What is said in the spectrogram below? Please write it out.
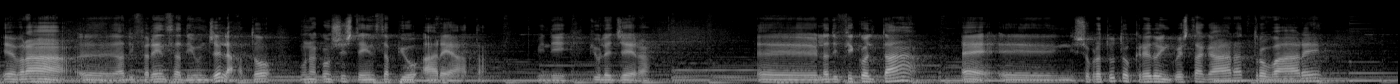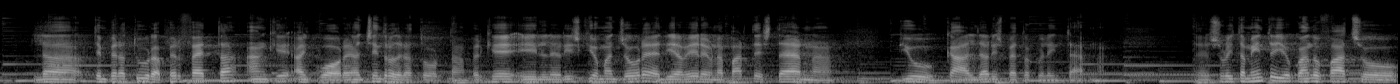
e avrà, eh, a differenza di un gelato, una consistenza più areata, quindi più leggera. Eh, la difficoltà è, eh, soprattutto credo in questa gara, trovare la temperatura perfetta anche al cuore, al centro della torta, perché il rischio maggiore è di avere una parte esterna più calda rispetto a quella interna. Eh, solitamente io quando faccio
